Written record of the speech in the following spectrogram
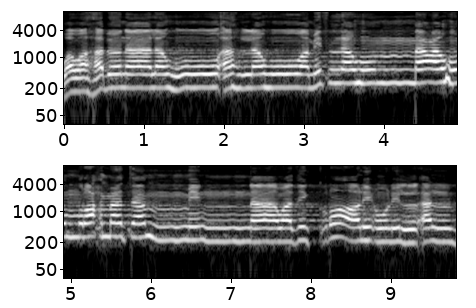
ووهبنا له أهله ومثلهم معهم رحمة منا وذكرى لأولي الألباب.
